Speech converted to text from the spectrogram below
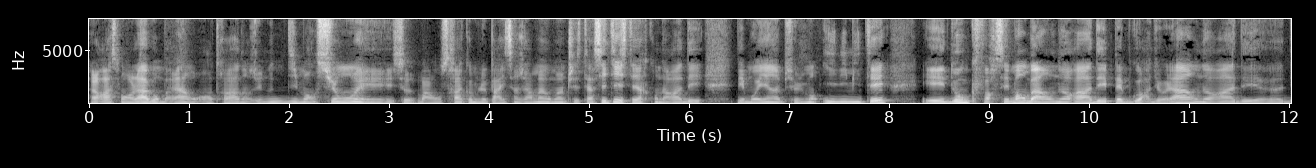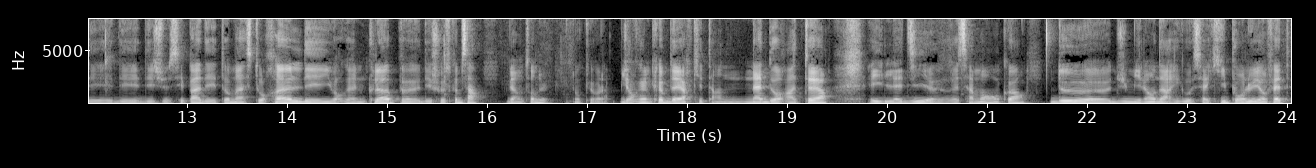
Alors à ce moment-là, bon, bah là, on rentrera dans une autre dimension et bah, on sera comme le Paris Saint-Germain ou Manchester City, c'est-à-dire qu'on aura des, moyens absolument illimités. Et donc, forcément, bah, on aura des Pep Guardiola, on aura des, euh, des, des, je sais pas, des Thomas Tuchel, des Jürgen Klopp, euh, des choses comme ça, bien entendu. Donc euh, voilà. Jürgen Klopp, d'ailleurs, qui est un adorateur, et il l'a dit récemment encore, de, du Milan d'Arrigo Sacchi. Pour lui, en fait,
